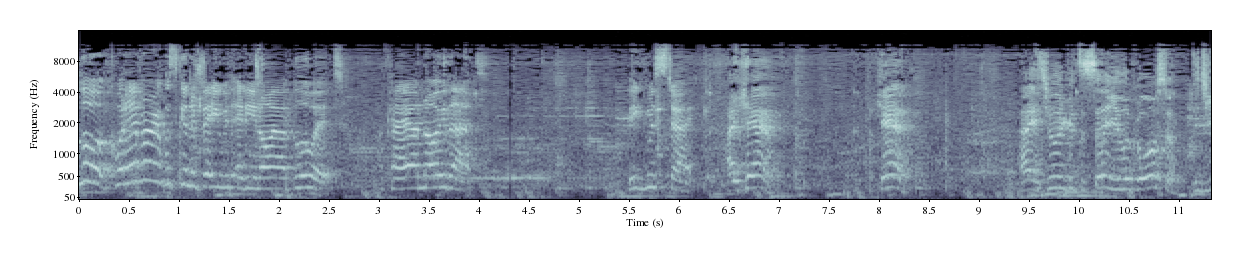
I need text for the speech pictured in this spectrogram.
Look, whatever it was going to be with Eddie and I, I blew it. Okay, I know that. Big mistake. Hey, Cam. Cam. Hey, it's really good to see you. You look awesome. Did you?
